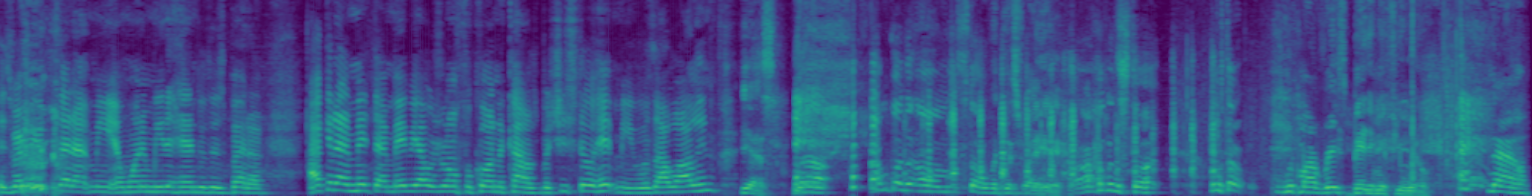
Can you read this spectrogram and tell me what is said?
is very upset at me and wanted me to handle this better. I can admit that maybe I was wrong for calling the cops, but she still hit me. Was I wilding? Yes. Now, I'm going to um start with this right here. I'm going to start. I'm to start with my race baiting, if you will. Now,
